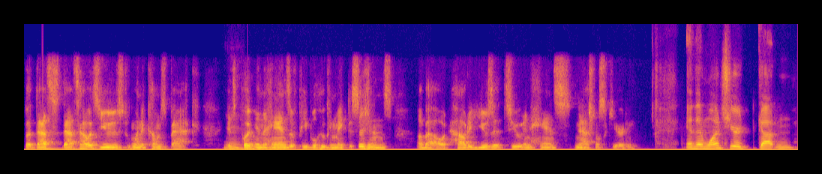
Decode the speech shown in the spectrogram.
But that's that's how it's used when it comes back. It's mm. put in the hands of people who can make decisions about how to use it to enhance national security. And then once you're gotten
